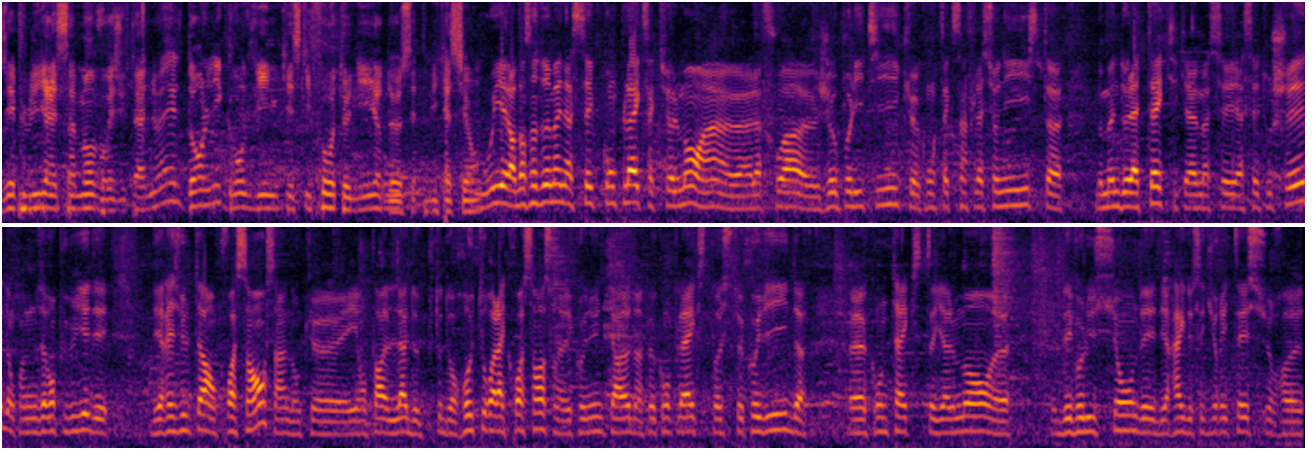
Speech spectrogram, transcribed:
Vous avez publié récemment vos résultats annuels. Dans les grandes lignes, qu'est-ce qu'il faut retenir de cette publication? Oui, alors dans un domaine assez complexe actuellement, hein, euh, à la fois euh, géopolitique, contexte inflationniste, domaine de la tech qui est quand même assez, assez touché. Donc nous avons publié des, résultats en croissance, hein, donc, et on parle là de, plutôt de retour à la croissance. On avait connu une période un peu complexe post-Covid, contexte également d'évolution des, règles de sécurité sur, euh,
